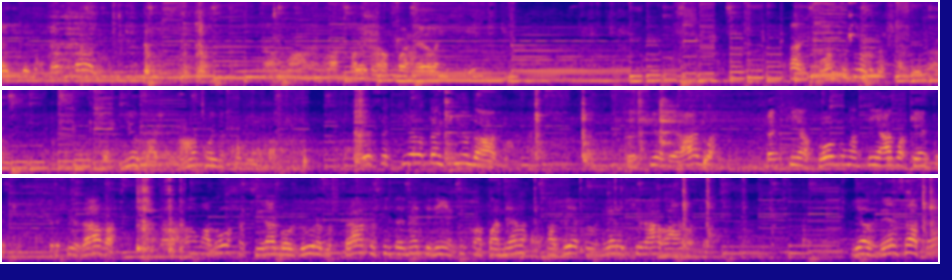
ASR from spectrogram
Vai que cortar. Coloca uma panela em cima. Ai, quanto duro da chaveira? Isso aqui eu acho que não é uma coisa comum. Esse aqui é o tanquinho d'água. Enchia de água, até que tinha fogo, mas tinha água quente aqui. Precisava lavar uma louça, tirar a gordura dos pratos, simplesmente vinha aqui com a panela, abria a torneira e tirava a água quente. E às vezes até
